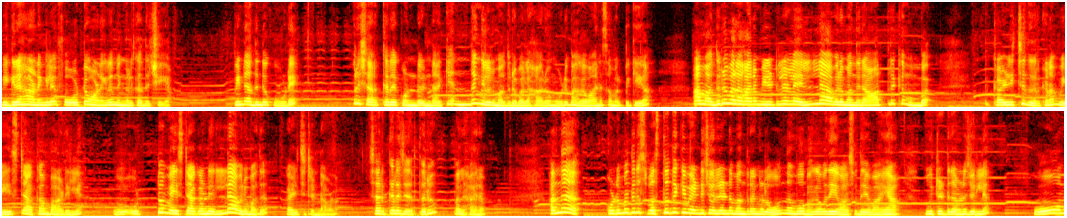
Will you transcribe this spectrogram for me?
വിഗ്രഹമാണെങ്കിലും ഫോട്ടോ ആണെങ്കിലും നിങ്ങൾക്കത് ചെയ്യാം. പിന്നെ അതിന്റെ കൂടെ ഒരു ശർക്കര കൊണ്ട് ഉണ്ടാക്കി എന്തെങ്കിലും ഒരു മധുര പലഹാരവും കൂടി ഭഗവാന് സമർപ്പിക്കുക. ആ മധുര പലഹാരം വീട്ടിലുള്ള എല്ലാവരും അന്ന് രാത്രിക്ക് മുമ്പ് കഴിച്ചു തീർക്കണം വേസ്റ്റ് ആക്കാൻ പാടില്ല. ഒട്ടും വേസ്റ്റ് ആക്കാണ്ട് എല്ലാവരും അത് കഴിച്ചിട്ടുണ്ടാവണം. ശർക്കര ചേർത്തൊരു പലഹാരം. അന്ന് കുടുംബത്തിന് സ്വസ്ഥതയ്ക്ക് വേണ്ടി ചൊല്ലേണ്ട മന്ത്രങ്ങൾ ഓം നമോ ഭഗവതേ വാസുദേവായ നൂറ്റെട്ട് തവണ ചൊല്ല. ഓം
